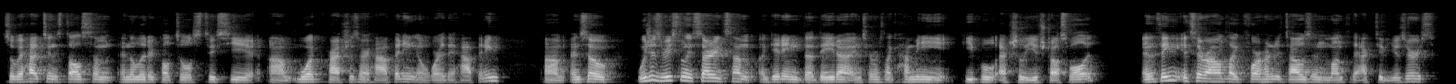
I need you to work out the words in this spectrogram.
So we had to install some analytical tools to see um, what crashes are happening and where they're happening. Um, and so we just recently started some uh, getting the data in terms of like how many people actually use Trust Wallet. And I think it's around like 400,000 monthly active users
